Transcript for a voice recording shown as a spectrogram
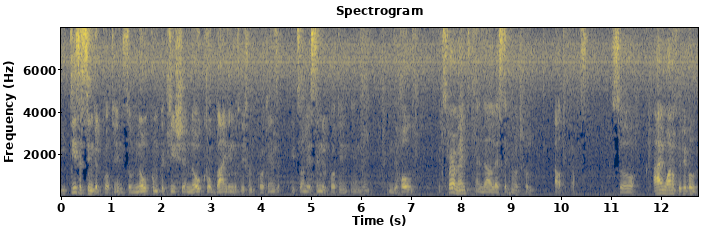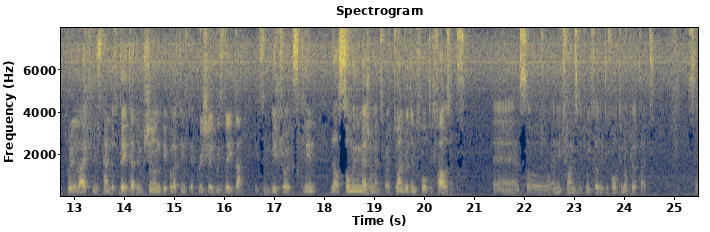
It is a single protein, so no competition, no co-binding of different proteins. It's only a single protein in the, in the whole experiment, and are less technological artifacts. So I'm one of the people that really like this kind of data. The machine learning people, I think, appreciate this data. It's in vitro, it's clean. There are so many measurements, right? 240,000. Uh, so, and each one is between 30 to 40 nucleotides. So,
